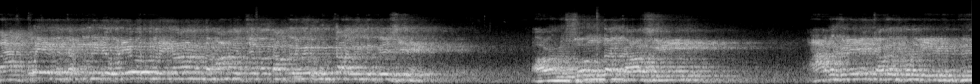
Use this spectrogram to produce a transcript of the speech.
நான் போய் அந்த கல்லூரியில ஒரே ஒரு முறை தான் அந்த மாணவ செல்வங்கள் அத்தனை பேர் உட்கார வைத்து பேசினேன். அவர்கள் சொந்த காசில் அவர்களே கதர் புடவை எடுத்து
